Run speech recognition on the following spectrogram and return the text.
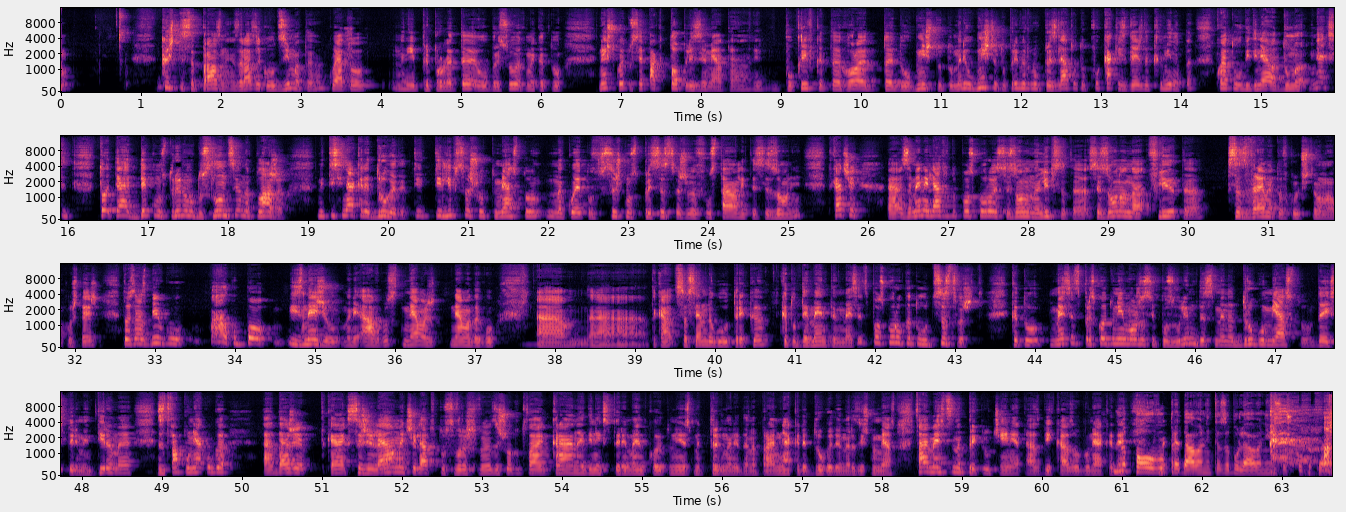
къщите са празни, за разлика от зимата, която нали, при пролета я обрисувахме като нещо, което все пак топли земята. Нали, покривката, хората е до огнището. Нали, огнището, примерно, през лятото, как изглежда камината, която обединява дума. Някакси, той, тя е деконструирана до слънце на плажа. Нали, ти си някъде другаде. Ти, ти липсваш от място, на което всъщност присъстваш в останалите сезони. Така че за мен лятото по-скоро е сезона на липсата, сезона на флирта, с времето включително, ако щеш. Тоест аз бих го малко по-изнежил нали, август, няма, няма да го а, а, така съвсем да го отрека като дементен месец, по-скоро като отсъстващ, като месец, през който ние може да си позволим да сме на друго място, да експериментираме. Затова понякога а, даже така съжаляваме, че лятото свършва, защото това е края на един експеримент, който ние сме тръгнали да направим някъде другаде на различно място. Това е месеца на приключенията, аз бих казал до някъде. На полово предаваните заболявания също така.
